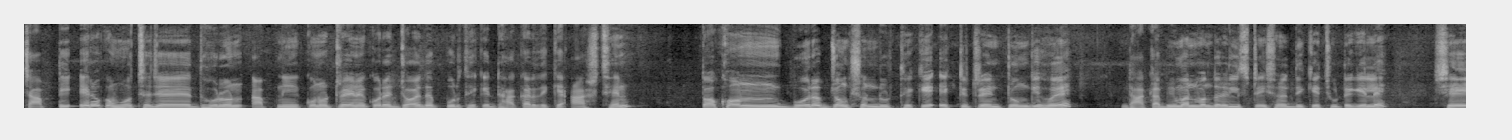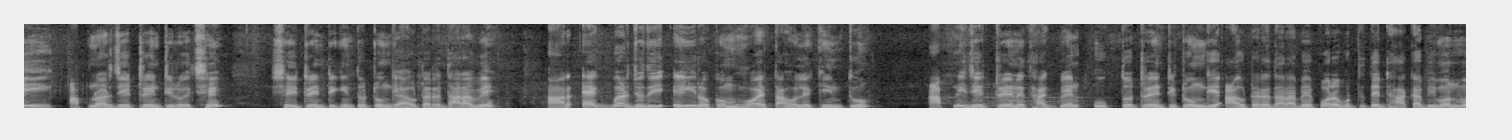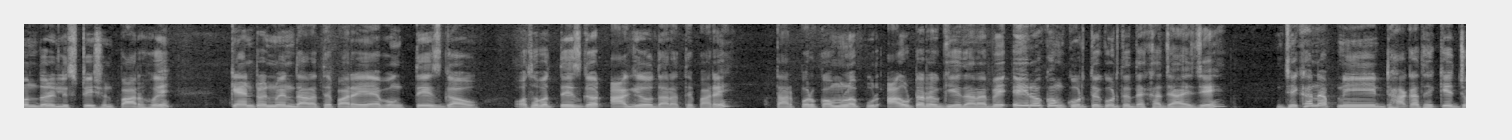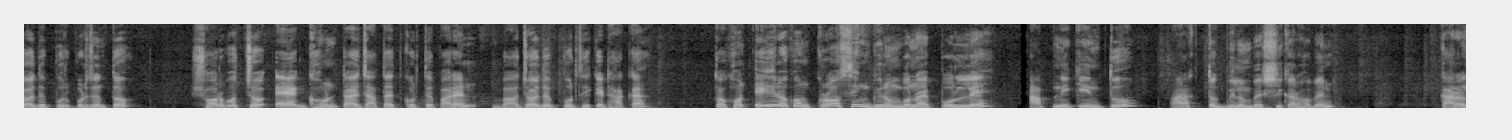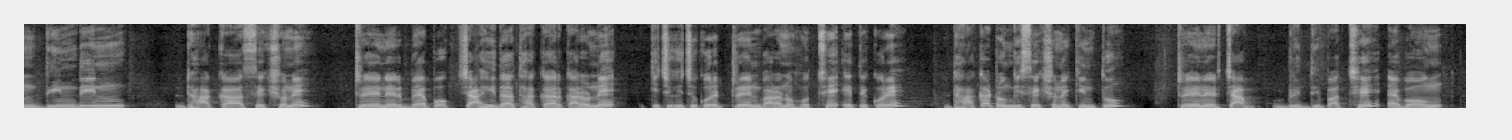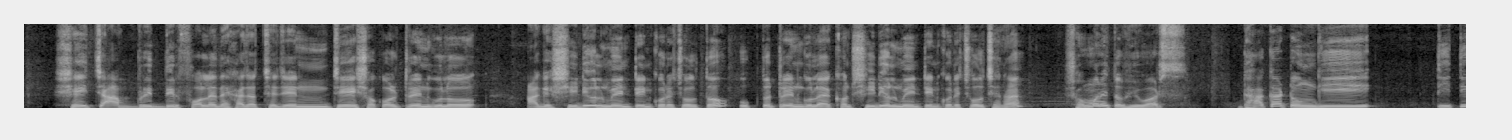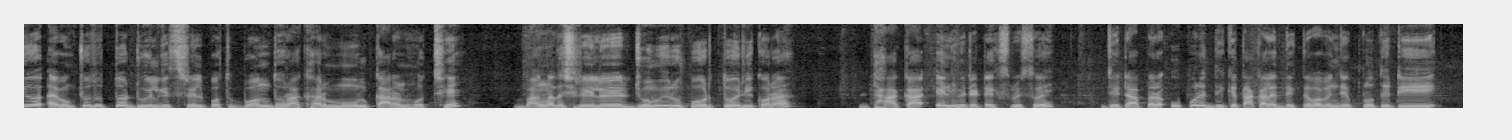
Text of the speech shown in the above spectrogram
চাপটি এরকম হচ্ছে যে, ধরুন আপনি কোনো ট্রেনে করে জয়দেবপুর থেকে ঢাকার দিকে আসছেন, তখন ভৈরব জংশন রুট থেকে একটি ট্রেন টঙ্গী হয়ে ঢাকা বিমানবন্দর রেল স্টেশনের দিকে ছুটে গেলে সেই আপনার যে ট্রেনটি রয়েছে, সেই ট্রেনটি কিন্তু টঙ্গী আউটারে দাঁড়াবে। আর একবার যদি এই রকম হয়, তাহলে কিন্তু আপনি যে ট্রেনে থাকবেন, উক্ত ট্রেনটি টঙ্গী আউটারে দাঁড়াবে। পরবর্তীতে ঢাকা বিমানবন্দর রেল স্টেশন পার হয়ে ক্যান্টনমেন্ট দাঁড়াতে পারে এবং তেজগাঁও অথবা তেজগাঁওর আগেও দাঁড়াতে পারে। তারপর কমলাপুর আউটারও গিয়ে দাঁড়াবে। এই রকম করতে করতে দেখা যায় যে, যেখানে আপনি ঢাকা থেকে জয়দেবপুর পর্যন্ত সর্বোচ্চ এক ঘন্টায় যাতায়াত করতে পারেন বা জয়দেবপুর থেকে ঢাকা, তখন এই রকম ক্রসিং বিড়ম্বনায় পড়লে আপনি কিন্তু মারাত্মক বিলম্বের শিকার হবেন। কারণ দিন দিন ঢাকা সেকশনে ট্রেনের ব্যাপক চাহিদা থাকার কারণে কিছু কিছু করে ট্রেন বাড়ানো হচ্ছে। এতে করে ঢাকা টঙ্গী সেকশনে কিন্তু ট্রেনের চাপ বৃদ্ধি পাচ্ছে এবং সেই চাপ বৃদ্ধির ফলে দেখা যাচ্ছে যে যে সকল ট্রেনগুলো আগে শিডিউল মেনটেন করে চলতো, উক্ত ট্রেনগুলো এখন শিডিউল মেনটেন করে চলছে না। সম্মানিত ভিউয়ার্স ঢাকা টঙ্গী তৃতীয় এবং চতুর্থ ডুয়েল গেজ রেলপথ বন্ধ রাখার মূল কারণ হচ্ছে বাংলাদেশ রেলওয়ের জমির উপর তৈরি করা ঢাকা এলিভেটেড এক্সপ্রেসওয়ে, যেটা আপনারা উপরের দিকে তাকালে দেখতে পাবেন যে প্রতিটি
